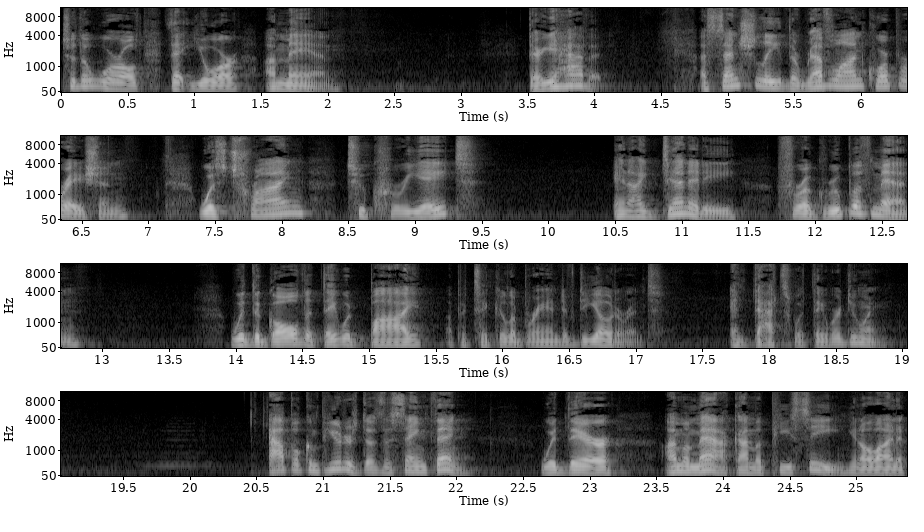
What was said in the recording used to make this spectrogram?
to the world that you're a man. There you have it. Essentially, the Revlon Corporation was trying to create an identity for a group of men with the goal that they would buy a particular brand of deodorant. And that's what they were doing. Apple Computers does the same thing with their I'm a Mac, I'm a PC, you know, line of,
